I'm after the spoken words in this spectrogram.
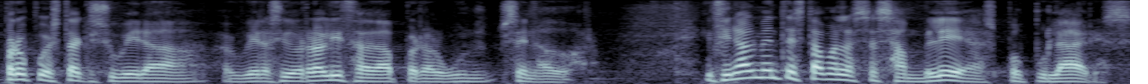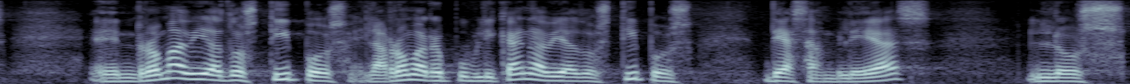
propuesta que se hubiera, hubiera sido realizada por algún senador. Y finalmente estaban las asambleas populares. En Roma había dos tipos, en la Roma republicana había dos tipos de asambleas, los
